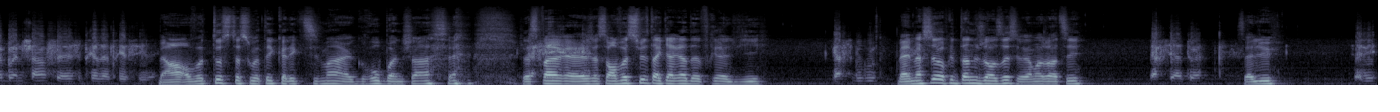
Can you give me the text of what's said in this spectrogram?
une bonne chance, c'est très apprécié. Ben, on va tous te souhaiter collectivement un gros bonne chance. J'espère. euh, j'es- on va suivre ta carrière de près, Olivier. Merci beaucoup. Ben merci d'avoir pris le temps de nous jaser, c'est vraiment gentil. Merci à toi. Salut. Salut.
